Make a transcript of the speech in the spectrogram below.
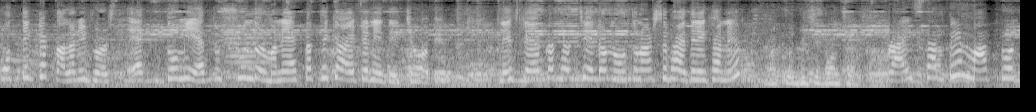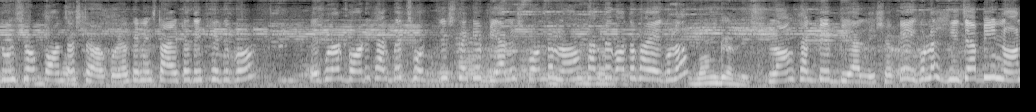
প্রত্যেকটা কালারই ফার্স্ট একদমই এত সুন্দর মানে একটার থেকে আইটা নিতে ইচ্ছে হবে। নেক্সট একটা থাকছে এটা নতুন আসছে ভাইদের এখানে। প্রাইস থাকবে মাত্র দুশো পঞ্চাশ টাকা করে। ওকে নেক্সট আইটা দেখিয়ে দেবো। এগুলোর বডি থাকবে ছত্রিশ থেকে বিয়াল্লিশ পর্যন্ত লং থাকবে কত ভাই এগুলো? লং বিয়াল্লিশ। লং থাকবে বিয়াল্লিশ ওকে এগুলো হিজাবি নন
